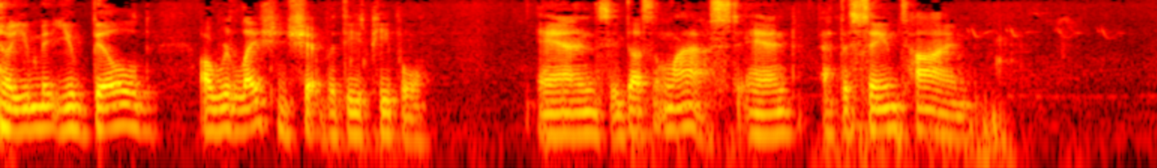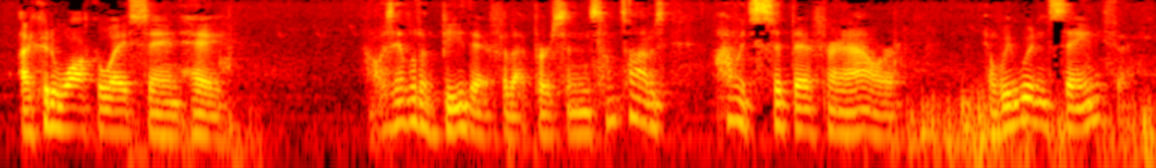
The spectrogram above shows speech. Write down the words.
know you you build a relationship with these people and it doesn't last and at the same time I could walk away saying hey I was able to be there for that person and sometimes I would sit there for an hour and we wouldn't say anything.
